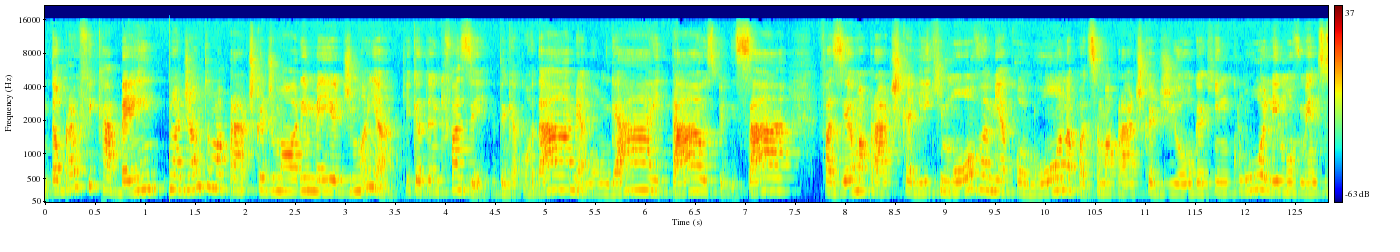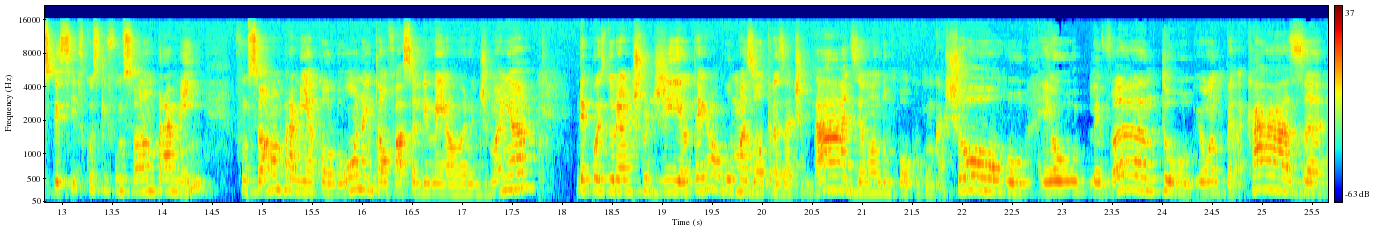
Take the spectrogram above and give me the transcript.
Então, para eu ficar bem, não adianta uma prática de uma hora e meia de manhã. O que, que eu tenho que fazer? Eu tenho que acordar, me alongar e tal, espreguiçar, fazer uma prática ali que mova a minha coluna, pode ser uma prática de yoga que inclua ali movimentos específicos que funcionam para mim, funcionam para minha coluna, então faço ali meia hora de manhã. Depois, durante o dia, eu tenho algumas outras atividades, eu ando um pouco com o cachorro, eu levanto, eu ando pela casa,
